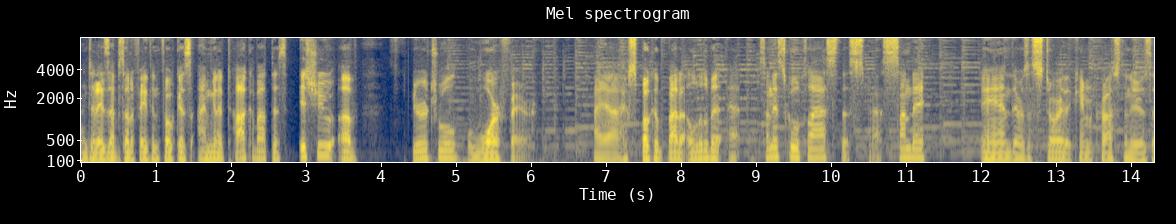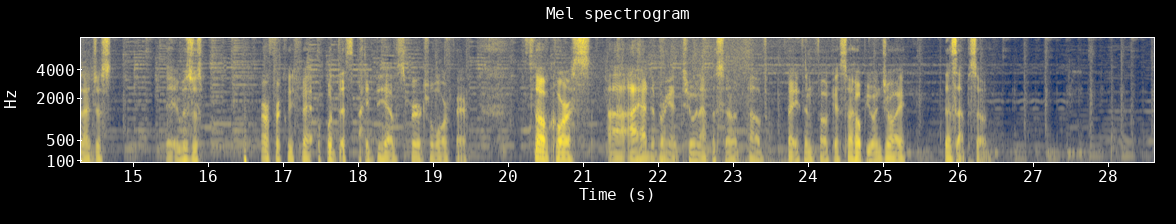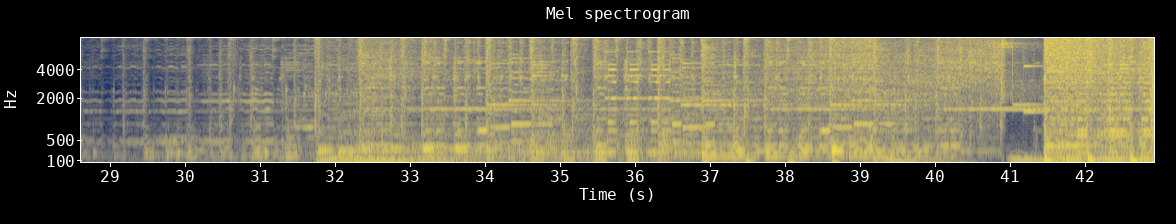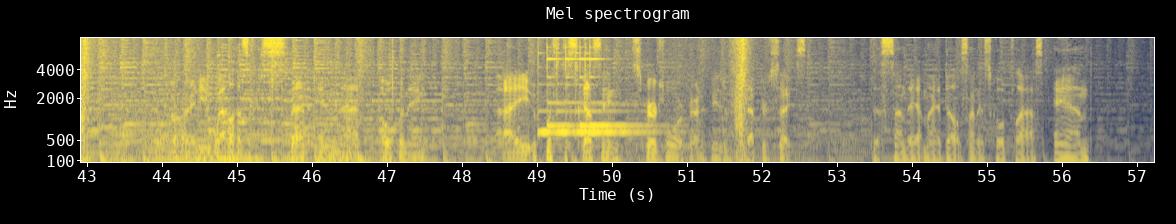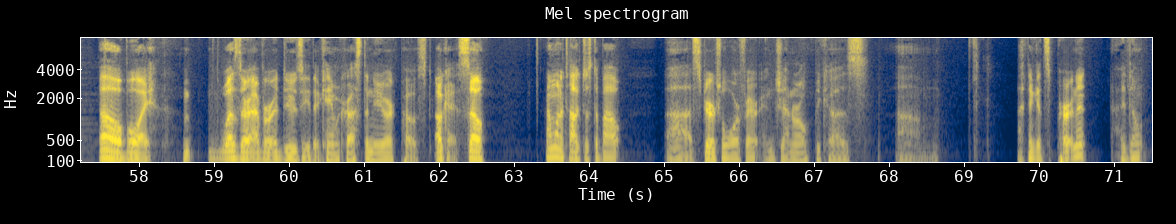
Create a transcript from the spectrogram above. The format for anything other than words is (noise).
On today's episode of Faith in Focus, I'm going to talk about this issue of spiritual warfare. I uh, spoke about it a little bit at Sunday school class this past Sunday, and there was a story that came across the news that I just, it was just perfectly fit (laughs) with this idea of spiritual warfare. So, of course, uh, I had to bring it to an episode of Faith in Focus. So, I hope you enjoy this episode. Well, (laughs) as I said in that opening, I was discussing spiritual warfare in Ephesians chapter 6 this Sunday at my adult Sunday school class, and oh boy, was there ever a doozy that came across the New York Post. Okay, so I want to talk just about uh, spiritual warfare in general because um, I think it's pertinent. I don't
